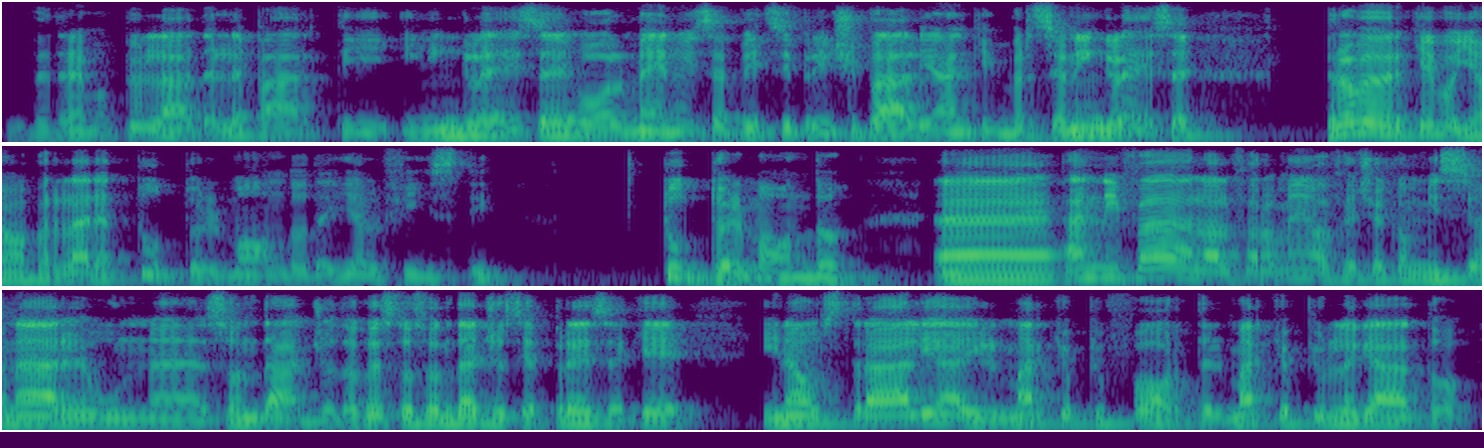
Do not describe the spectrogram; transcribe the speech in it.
vedremo più là delle parti in inglese o almeno i servizi principali anche in versione inglese proprio perché vogliamo parlare a tutto il mondo degli alfisti. Tutto il mondo eh, anni fa l'Alfa Romeo fece commissionare un eh, sondaggio. Da questo sondaggio si apprese che in Australia il marchio più forte, il marchio più legato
